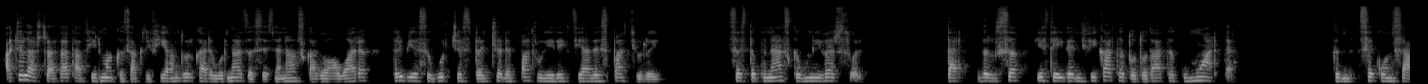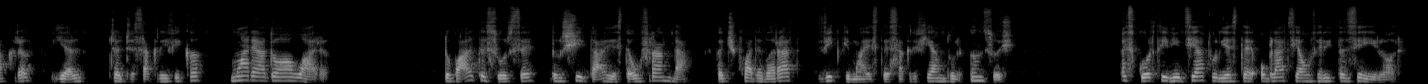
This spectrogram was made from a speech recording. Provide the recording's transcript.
Același tratat afirmă că sacrifiantul care urmează să se nască a doua oară trebuie să urce spre cele patru direcții ale spațiului, să stăpânească universul. Dar dâlsă este identificată totodată cu moartea. Când se consacră, el, cel ce sacrifică, moare a doua oară. După alte surse, dâlșita este ofranda, căci cu adevărat victima este sacrifiantul însuși, pe scurt, inițiatul este oblația oferită zeilor.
